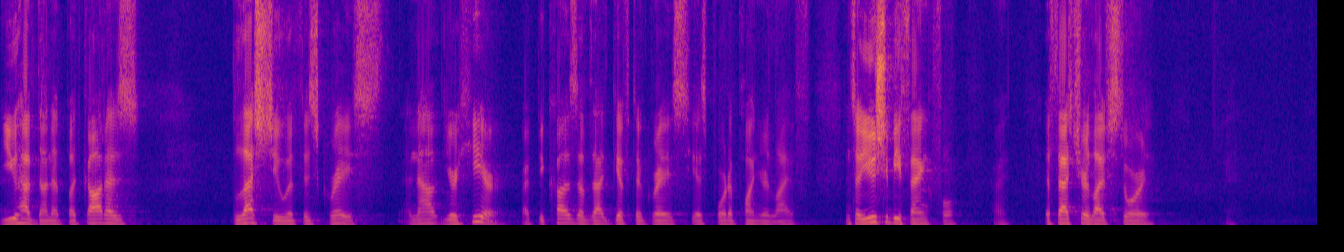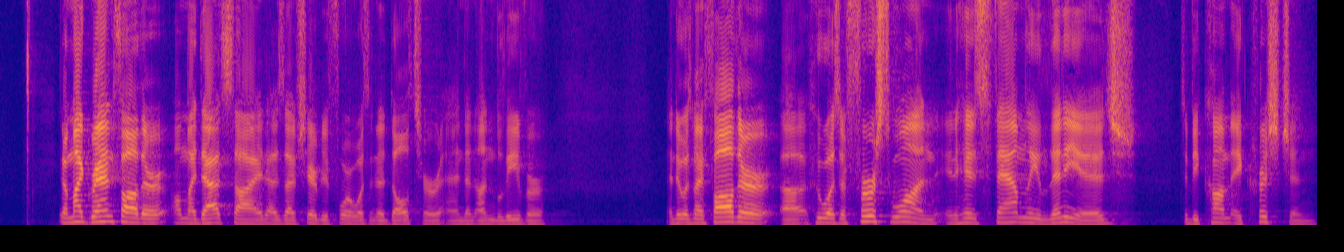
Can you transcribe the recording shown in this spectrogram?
you have done it, but God has blessed you with this grace. And now you're here, right? Because of that gift of grace He has poured upon your life. And so you should be thankful, right? If that's your life story. You know, my grandfather on my dad's side, as I've shared before, was an adulterer and an unbeliever. And it was my father uh, who was the first one in his family lineage to become a Christian.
